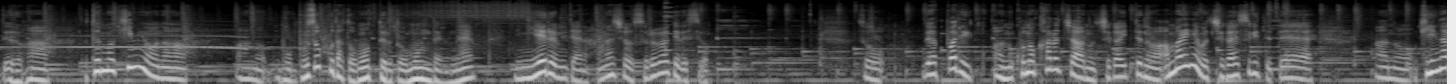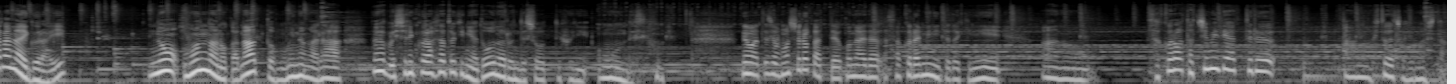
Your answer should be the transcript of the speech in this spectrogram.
っていうのがとても奇妙なあのもう部族だと思ってると思うんだよね。見えるみたいな話をするわけですよ。そうでやっぱりあのこのカルチャーの違いっていうのはあまりにも違いすぎててあの気にならないぐらいのもんなのかなと思いながらやっぱ一緒に暮らした時にはどうなるんでしょうっていうふうに思うんですよ。でも私面白かったよこの間桜見に行った時にあの桜を立ち見でやってるあの人たちがいました。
